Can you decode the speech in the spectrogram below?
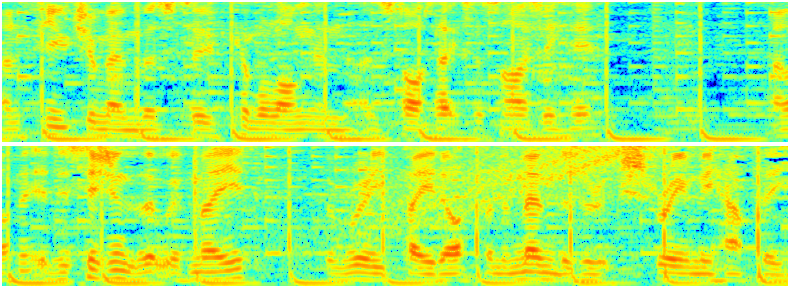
and future members to come along and, and start exercising here. And I think the decisions that we've made have really paid off and the members are extremely happy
